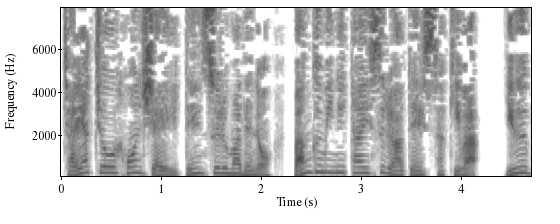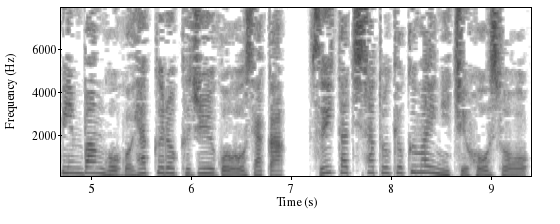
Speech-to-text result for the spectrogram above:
茶屋町本社へ移転するまでの番組に対する宛先は、郵便番号565大阪、水立里局毎日放送、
